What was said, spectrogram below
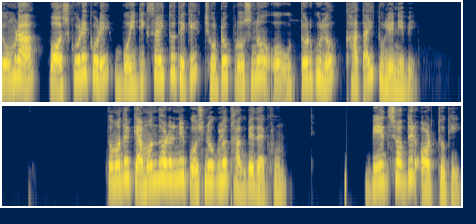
তোমরা পজ করে করে বৈদিক সাহিত্য থেকে ছোট প্রশ্ন ও উত্তরগুলো খাতায় তুলে নেবে। তোমাদের কেমন ধরনের প্রশ্নগুলো থাকবে দেখো বেদ শব্দের অর্থ কী?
